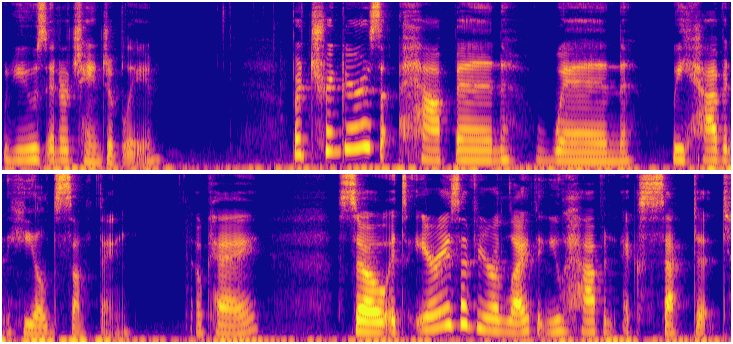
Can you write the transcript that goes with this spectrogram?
used interchangeably. But triggers happen when we haven't healed something. Okay? So it's areas of your life that you haven't accepted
